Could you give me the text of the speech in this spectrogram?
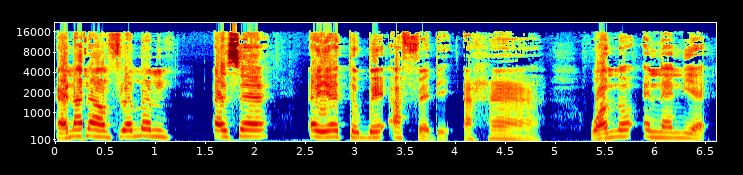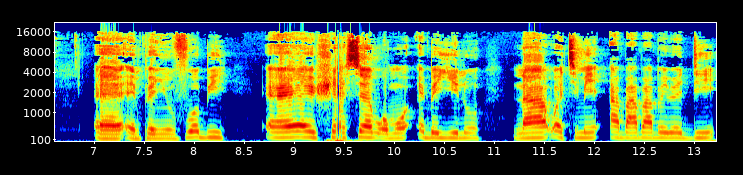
Ɛna na mframa mu ɛsɛ ɛyɛ togbe afɛde. Ahaa wɔn ɛna neɛ ɛɛ mpanyinfoɔ bi ɛɛhwɛ sɛ wɔn ɛbɛyi no na wɔtumi aba aba bɛdi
